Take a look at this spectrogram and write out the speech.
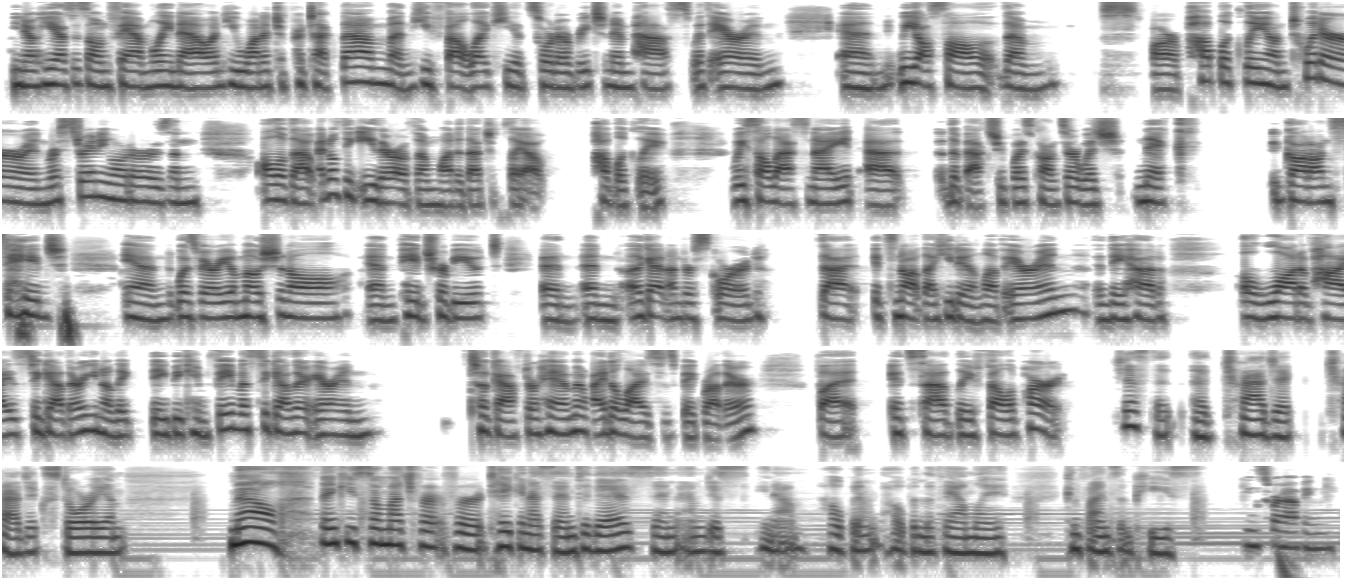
you know, he has his own family now and he wanted to protect them. And he felt like he had sort of reached an impasse with Aaron. And we all saw them spar publicly on Twitter and restraining orders and all of that. I don't think either of them wanted that to play out publicly. We saw last night at the Backstreet Boys concert, which Nick got on stage and was very emotional and paid tribute and, and again underscored that it's not that he didn't love Aaron and they had a lot of highs together. You know, they, they became famous together. Aaron took after him and idolized his big brother, but it sadly fell apart. Just a, a tragic, tragic story. I'm, Mel, thank you so much for for taking us into this. And I'm just, you know, hoping hoping the family can find some peace. Thanks for having me.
